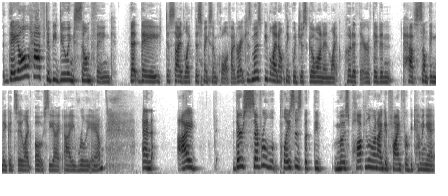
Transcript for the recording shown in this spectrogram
they all have to be doing something that they decide like this makes them qualified, right? Because most people I don't think would just go on and like put it there if they didn't have something they could say like, oh, see, I, I really am. And I there's several places, but the most popular one I could find for becoming a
